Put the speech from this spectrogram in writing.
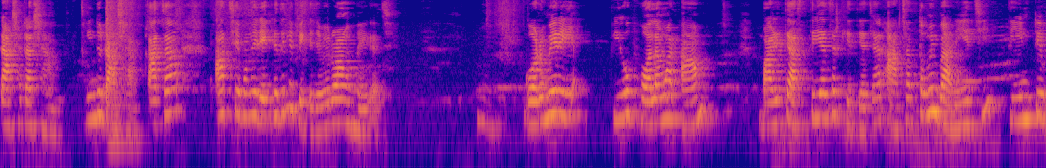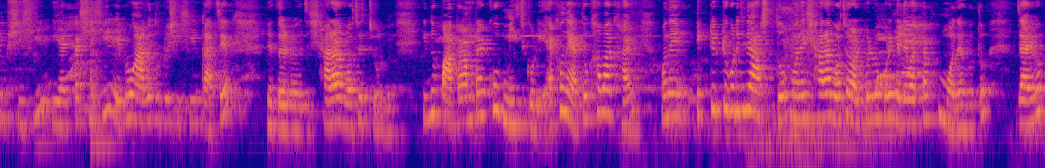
ডাসা টাসা আম। কিন্তু ডাসা, কাঁচা আছে মানে রেখে দিলে পেকে যাবে, রং হয়ে গেছে। গরমের এই প্রিয় ফল আমার আম। বাড়িতে আসতেই আছে আর খেতে আছে। আর আচার তো আমি বানিয়েছি, তিনটে শিশি, এই একটা শিশির এবং আরও দুটো শিশির কাচের ভেতরে রয়েছে। সারা বছর চলবে। কিন্তু পাকা আমটা খুব মিস করি। এখন এত খাবার খাই মানে একটু একটু করে যদি আসতো মানে সারা বছর অল্প অল্প করে খেতে পারতাম, খুব মজা হতো। যাই হোক,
